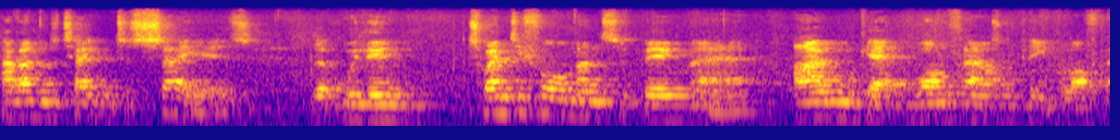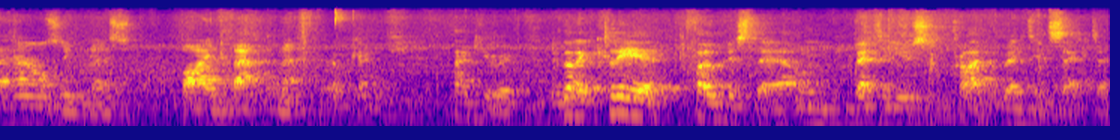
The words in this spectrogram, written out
have undertaken to say is that within 24 months of being mayor, I will get 1,000 people off the housing list by that method. Okay, thank you, Rick. We've got a clear focus there on better use of the private rented sector.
